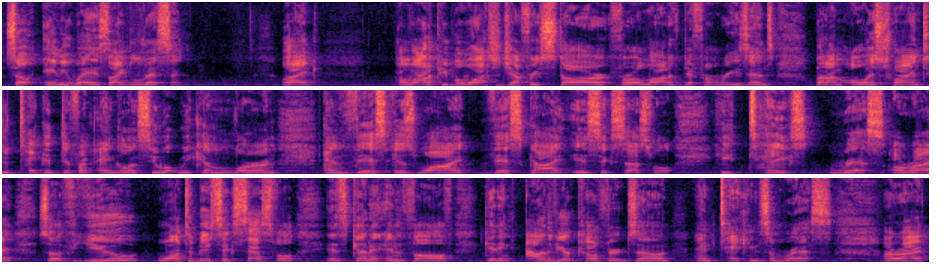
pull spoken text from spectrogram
So anyways, like listen, like a lot of people watch Jeffree Star for a lot of different reasons, but I'm always trying to take a different angle and see what we can learn. And this is why this guy is successful. He takes risks, all right? So if you want to be successful, it's gonna involve getting out of your comfort zone and taking some risks, all right?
